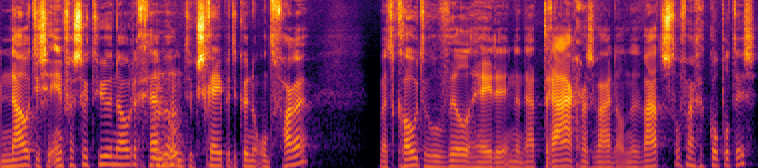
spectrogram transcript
nautische infrastructuur nodig hebben mm -hmm. om natuurlijk schepen te kunnen ontvangen met grote hoeveelheden inderdaad dragers waar dan de waterstof aan gekoppeld is.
